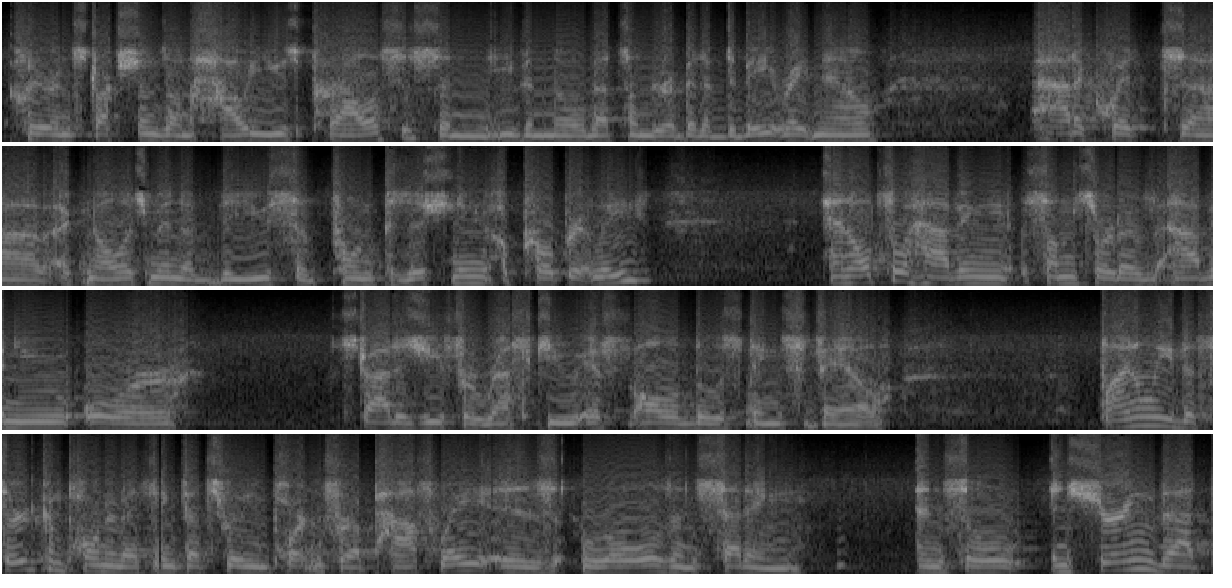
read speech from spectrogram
clear instructions on how to use paralysis, and even though that's under a bit of debate right now, adequate uh, acknowledgement of the use of prone positioning appropriately, and also having some sort of avenue or strategy for rescue if all of those things fail. Finally, the third component I think that's really important for a pathway is roles and setting. And so ensuring that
